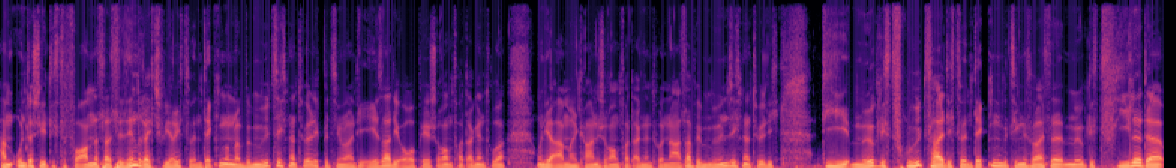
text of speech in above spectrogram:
haben unterschiedlichste Formen. Das heißt, sie sind recht schwierig zu entdecken und man bemüht sich natürlich, beziehungsweise die ESA, die Europäische Raumfahrtagentur und die amerikanische Raumfahrtagentur NASA bemühen sich natürlich, die möglichst frühzeitig zu entdecken, beziehungsweise möglichst viele der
